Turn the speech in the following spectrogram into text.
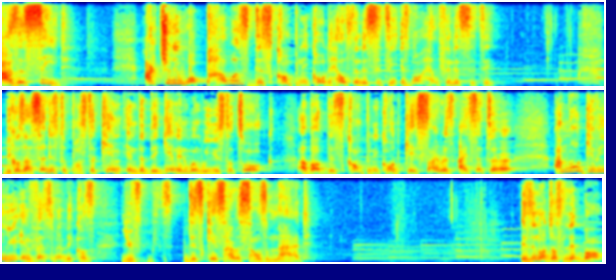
as a seed. Actually, what powers this company called Health in the City is not Health in the City. Because I said this to Pastor Kim in the beginning when we used to talk about this company called K Cyrus. I said to her, I'm not giving you investment because you've this K Cyrus sounds mad. Is it not just lip balm?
